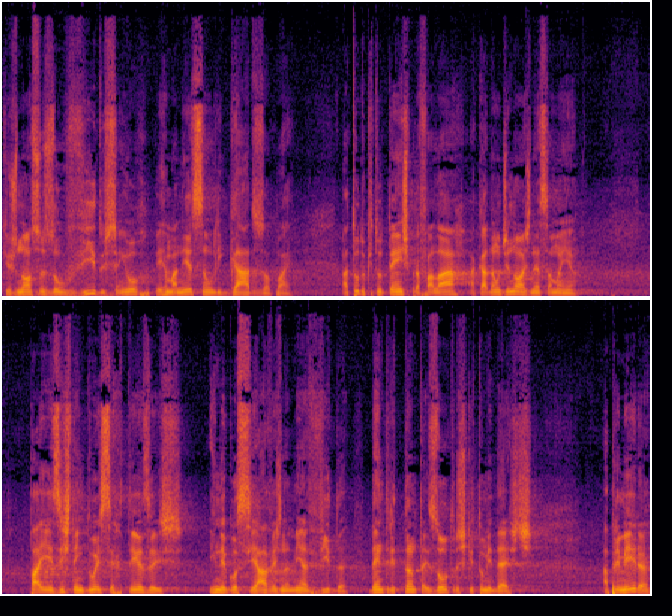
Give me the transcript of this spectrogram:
que os nossos ouvidos, Senhor, permaneçam ligados, ó Pai a tudo que tu tens para falar a cada um de nós nessa manhã. Pai, existem duas certezas inegociáveis na minha vida, dentre tantas outras que tu me deste. A primeira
